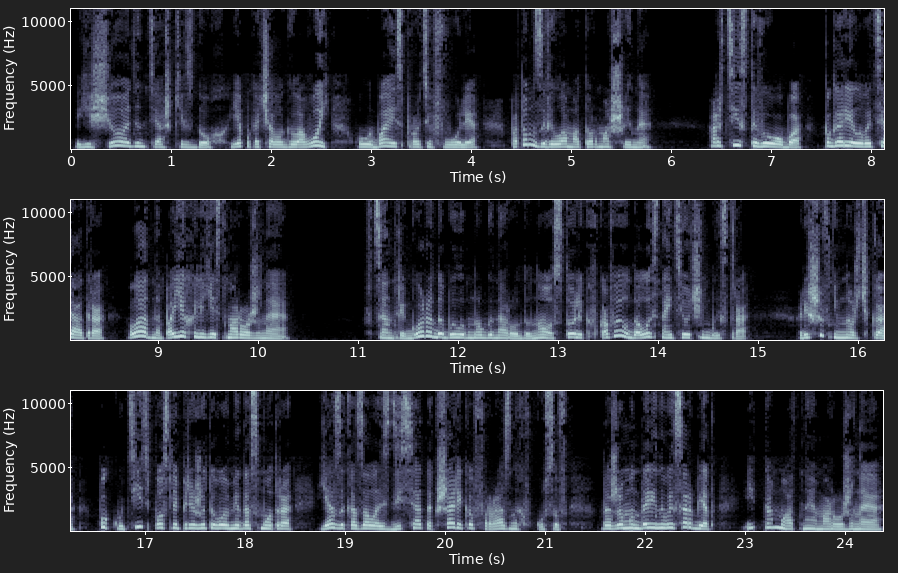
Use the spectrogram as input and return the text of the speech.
еще один тяжкий вздох. Я покачала головой, улыбаясь против воли. Потом завела мотор машины. «Артисты вы оба, Погорелого театра. Ладно, поехали есть мороженое. В центре города было много народу, но столик в кафе удалось найти очень быстро. Решив немножечко покутить после пережитого медосмотра, я заказала с десяток шариков разных вкусов, даже мандариновый сорбет и томатное мороженое.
